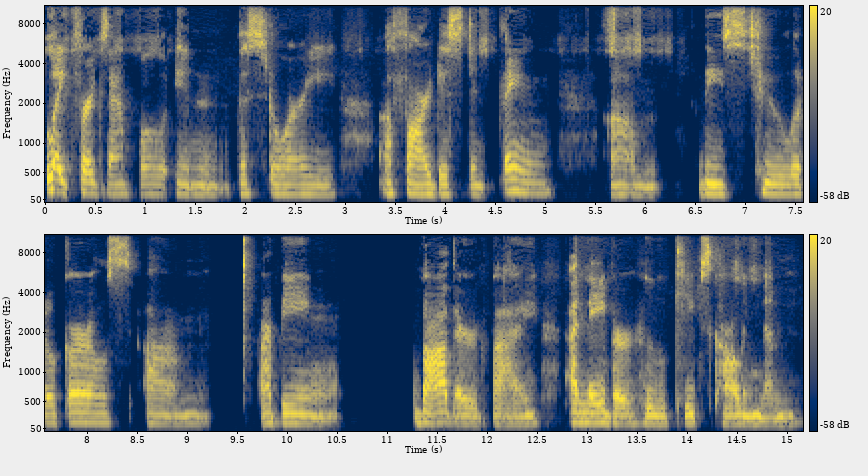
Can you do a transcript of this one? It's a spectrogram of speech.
like for example in the story a far distant thing um, these two little girls um, are being bothered by a neighbor who keeps calling them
